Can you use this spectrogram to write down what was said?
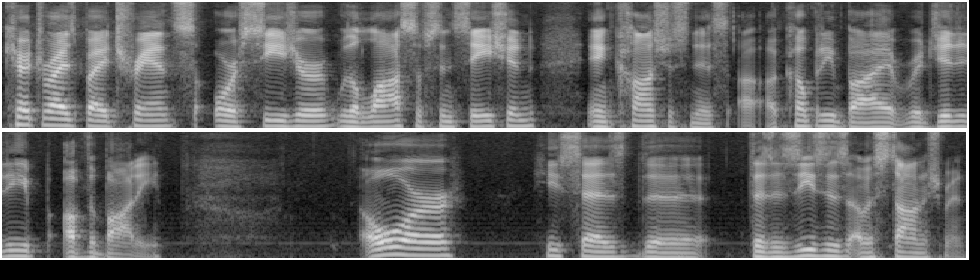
characterized by a trance or seizure with a loss of sensation and consciousness, uh, accompanied by rigidity of the body. Or, he says the the diseases of astonishment.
